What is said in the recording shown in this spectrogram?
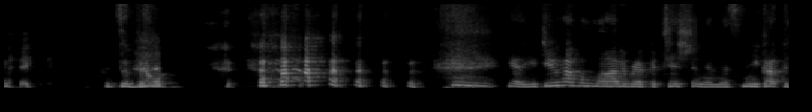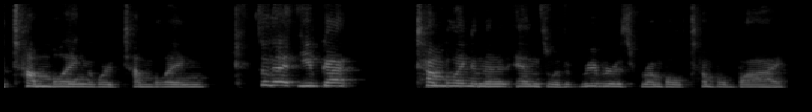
It's a villain. yeah, you do have a lot of repetition in this, and you got the tumbling, the word tumbling, so that you've got tumbling, and then it ends with rivers rumble, tumble by.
